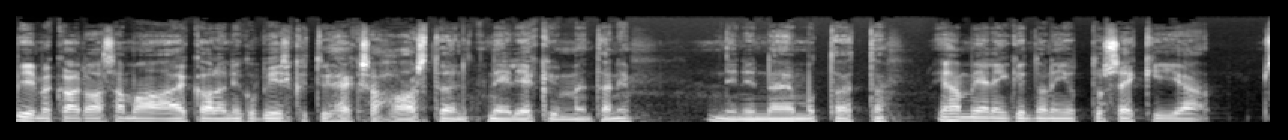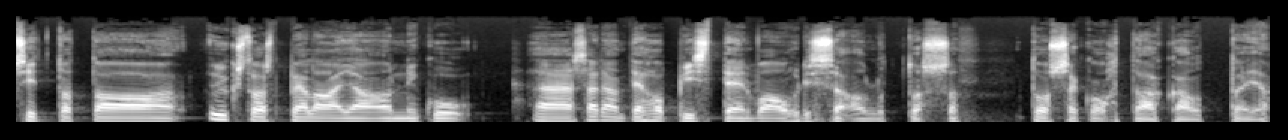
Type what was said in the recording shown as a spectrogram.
viime kaudella samaan aikaan oli niin kuin 59 haastea ja nyt 40, niin, niin, niin näin, mutta että ihan mielenkiintoinen juttu sekin. Ja sitten tota, 11 pelaajaa on niin kuin, ää, sadan tehopisteen vauhdissa ollut tuossa tossa kohtaa kautta ja,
